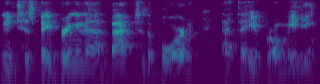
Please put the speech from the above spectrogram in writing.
we anticipate bringing that back to the board at the April meeting.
